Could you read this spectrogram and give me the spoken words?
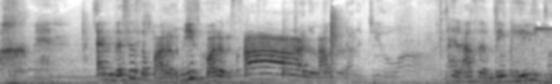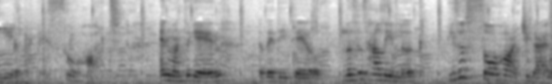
Oh, man. And this is the bottom. These bottoms ah i love them. I love them. They barely heal like they're so hot. And once again the detail this is how they look. These are so hot you guys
